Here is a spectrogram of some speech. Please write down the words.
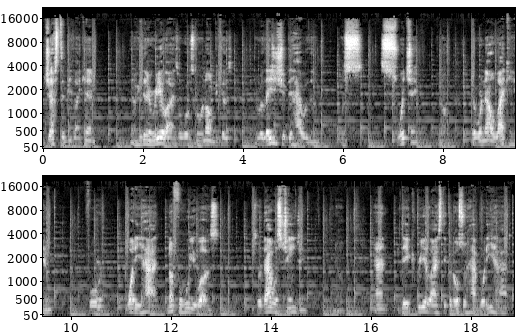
just to be like him. You know, he didn't realize what was going on because the relationship they had with him was switching. You know, that were now liking him for what he had, not for who he was. So that was changing, you know. And they realized they could also have what he had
